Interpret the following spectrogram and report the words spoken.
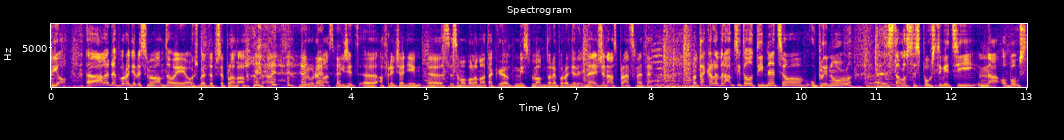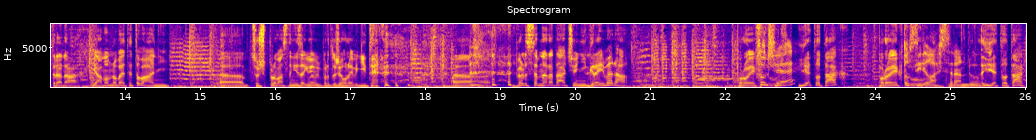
Jo, ale neporadili jsme vám to my, jo, už budete přeplavávat a budou na vás mířit uh, Afričani uh, se samovalama, tak my jsme vám to neporadili. Ne, že nás prásknete. No tak ale v rámci toho týdne, co uplynul, uh, stalo se spousty věcí na obou stranách. Já mám nové tetování. Uh, což pro vás není zajímavé, protože ho nevidíte. uh, byl jsem na natáčení Greymana. Projektu. Cože? Je to tak? Projektu. To si děláš srandu. Je to tak.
